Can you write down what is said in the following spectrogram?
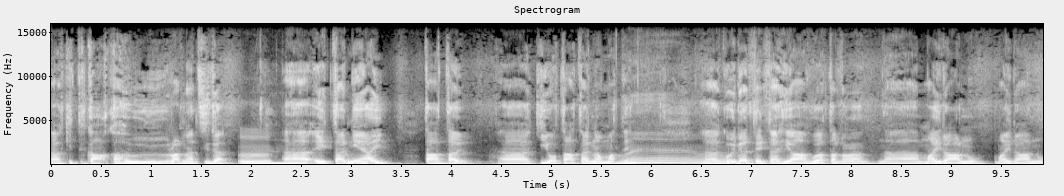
ā, ki te kākahu rangatira, ā, e tangi ai tātou, ā, ki ō tātou ngā mate. Koirā tētahi āhuatanga, ā, mai rānō, mai rānō.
